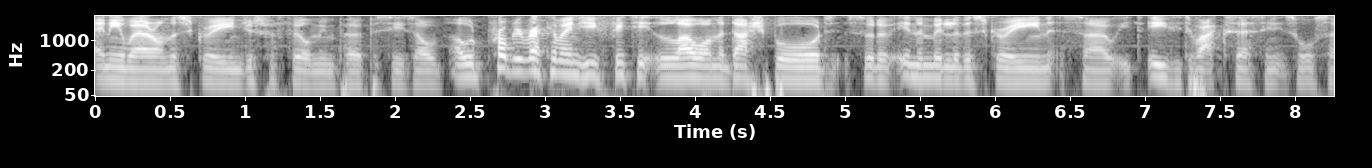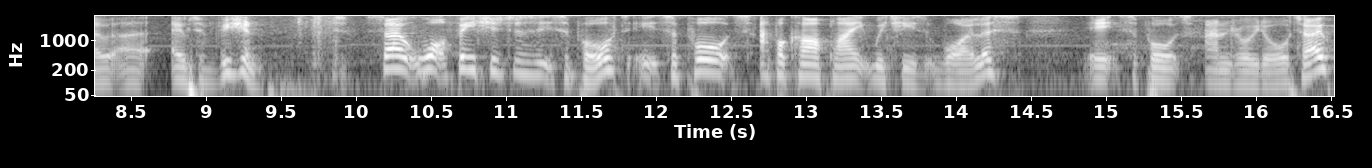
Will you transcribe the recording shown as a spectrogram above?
anywhere on the screen just for filming purposes. I would probably recommend you fit it low on the dashboard, sort of in the middle of the screen so it's easy to access and it's also uh, out of vision. So what features does it support? It supports Apple CarPlay which is wireless. It supports Android Auto.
